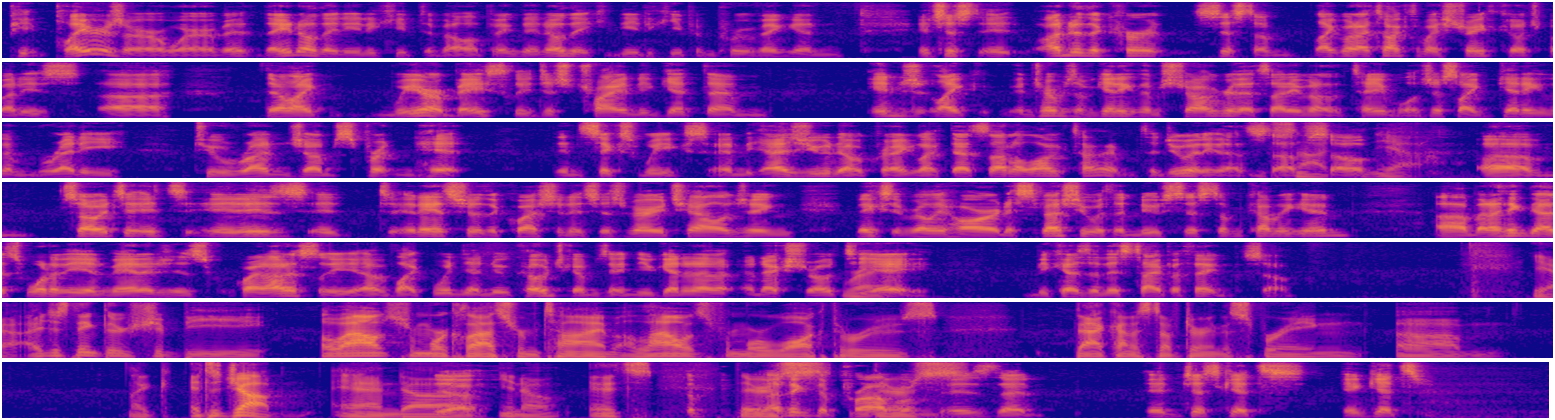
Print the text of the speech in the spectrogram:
p- players are aware of it. They know they need to keep developing. They know they need to keep improving, and it's just it, under the current system. Like when I talk to my strength coach buddies, uh, they're like, we are basically just trying to get them in, like in terms of getting them stronger. That's not even on the table. It's just like getting them ready to run, jump, sprint, and hit in six weeks. And as you know, Craig, like that's not a long time to do any of that stuff. Not, so yeah. Um, so it's it's it is it an answer to the question. It's just very challenging, makes it really hard, especially with a new system coming in. Um, and I think that's one of the advantages, quite honestly, of like when a new coach comes in, you get an, an extra OTA right. because of this type of thing. So, yeah, I just think there should be allowance for more classroom time, allowance for more walkthroughs, that kind of stuff during the spring. Um, like it's a job, and uh, yeah. you know, it's the. I think the problem is that it just gets it gets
